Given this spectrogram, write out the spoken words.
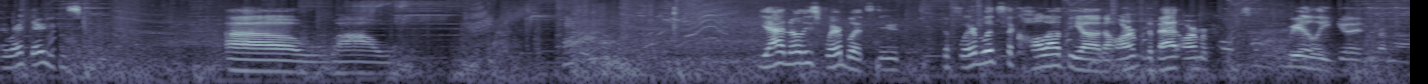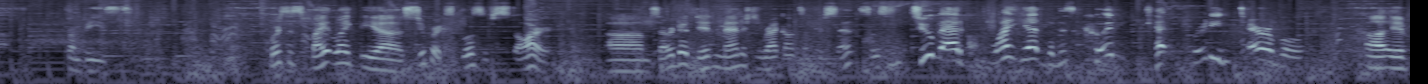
And right there you can see. Oh, wow. Yeah, no, these flare blitz, dude. The flare blitz to call out the uh, the arm, the bad armor pulls, really good from uh, from Beast. Of course, despite like the uh, super explosive start, um, SaurDeux did manage to rack on some percent, so this isn't too bad quite yet, but this could get pretty terrible uh, if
